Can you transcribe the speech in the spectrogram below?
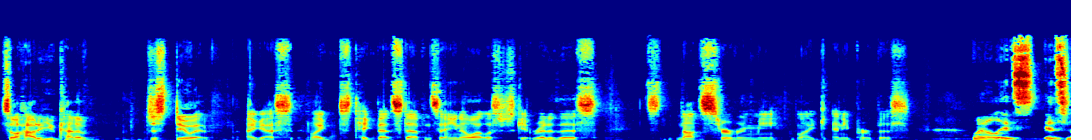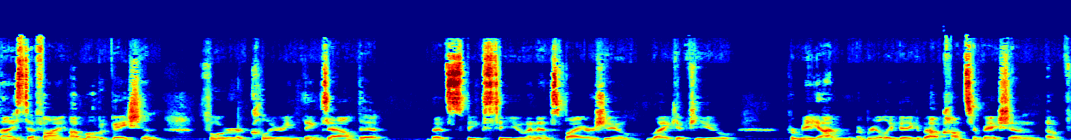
so how do you kind of just do it? I guess, like, just take that step and say, you know what, let's just get rid of this. It's not serving me like any purpose. Well, it's it's nice to find a motivation for clearing things out that that speaks to you and inspires you. Like if you for me, I'm really big about conservation of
